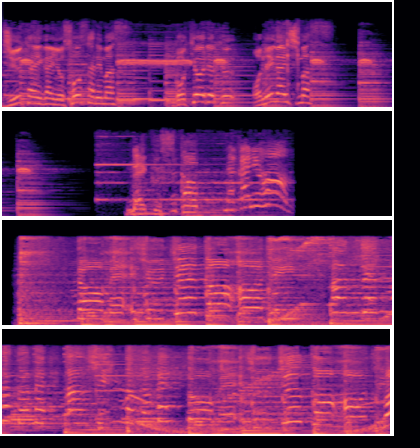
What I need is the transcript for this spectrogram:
渋滞が予想されます。ご協力お願いします。ネクスコ。中日本。透明集中工事。安全のため安心のため。透明集中工事。もっ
